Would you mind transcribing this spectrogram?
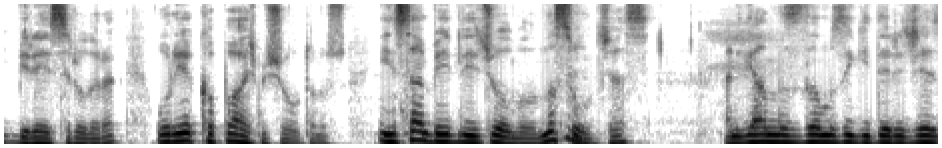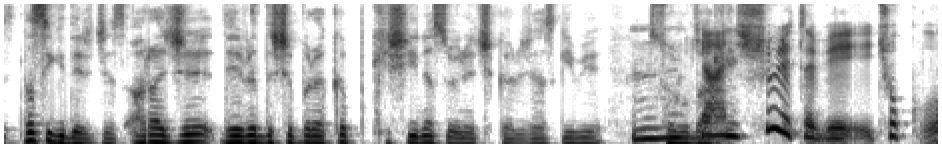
bireysel olarak? Oraya kapı açmış oldunuz. İnsan belirleyici olmalı. Nasıl olacağız? Hani yalnızlığımızı gidereceğiz. Nasıl gidereceğiz? Aracı devre dışı bırakıp kişiyi nasıl öne çıkaracağız gibi sorular. Yani şöyle tabii çok e,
